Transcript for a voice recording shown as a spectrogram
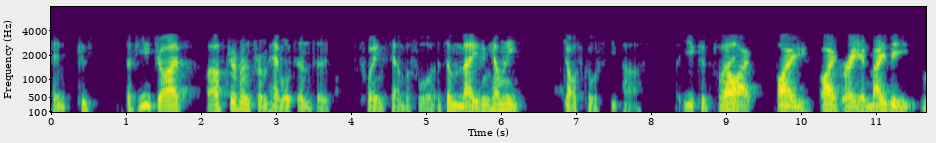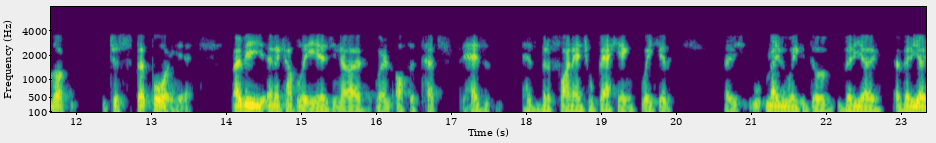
and because if you drive, I've driven from Hamilton to Queenstown before. It's amazing how many golf courses you pass. You could play. No, I I I agree, and maybe look, just spitballing here. Maybe in a couple of years, you know, when Off the Tips has has a bit of financial backing, we could maybe maybe we could do a video a video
